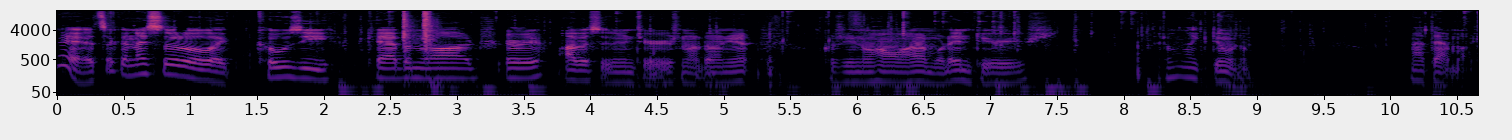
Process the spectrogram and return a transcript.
Yeah, it's like a nice little like cozy cabin lodge area. Obviously the interior's not done yet, because you know how I am with interiors. I don't like doing them. Not that much.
